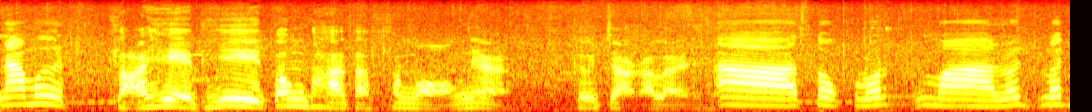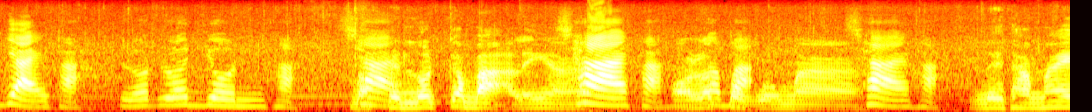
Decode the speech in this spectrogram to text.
หน้ามืดสาเหตุที่ต้องผ่าตัดสมองเนี่ยเกิดจากอะไรอ่าตกรถมารถรถใหญ่ค่ะ รถรถยนต์ค่ะ แบบเป็นรถกระบะอะไรเงี้ยใช่ค่ะอ๋อแล้วรถตระกบะลงมา ใช่ค่ะ เลยทำให้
